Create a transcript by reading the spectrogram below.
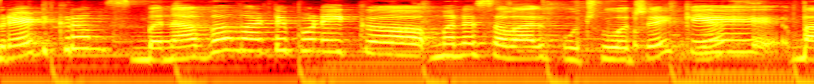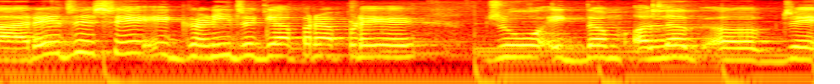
બ્રેડ ક્રમ્સ બનાવવા માટે પણ એક મને સવાલ પૂછવો છે કે બારે જે છે એ ઘણી જગ્યા પર આપણે જો એકદમ અલગ જે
